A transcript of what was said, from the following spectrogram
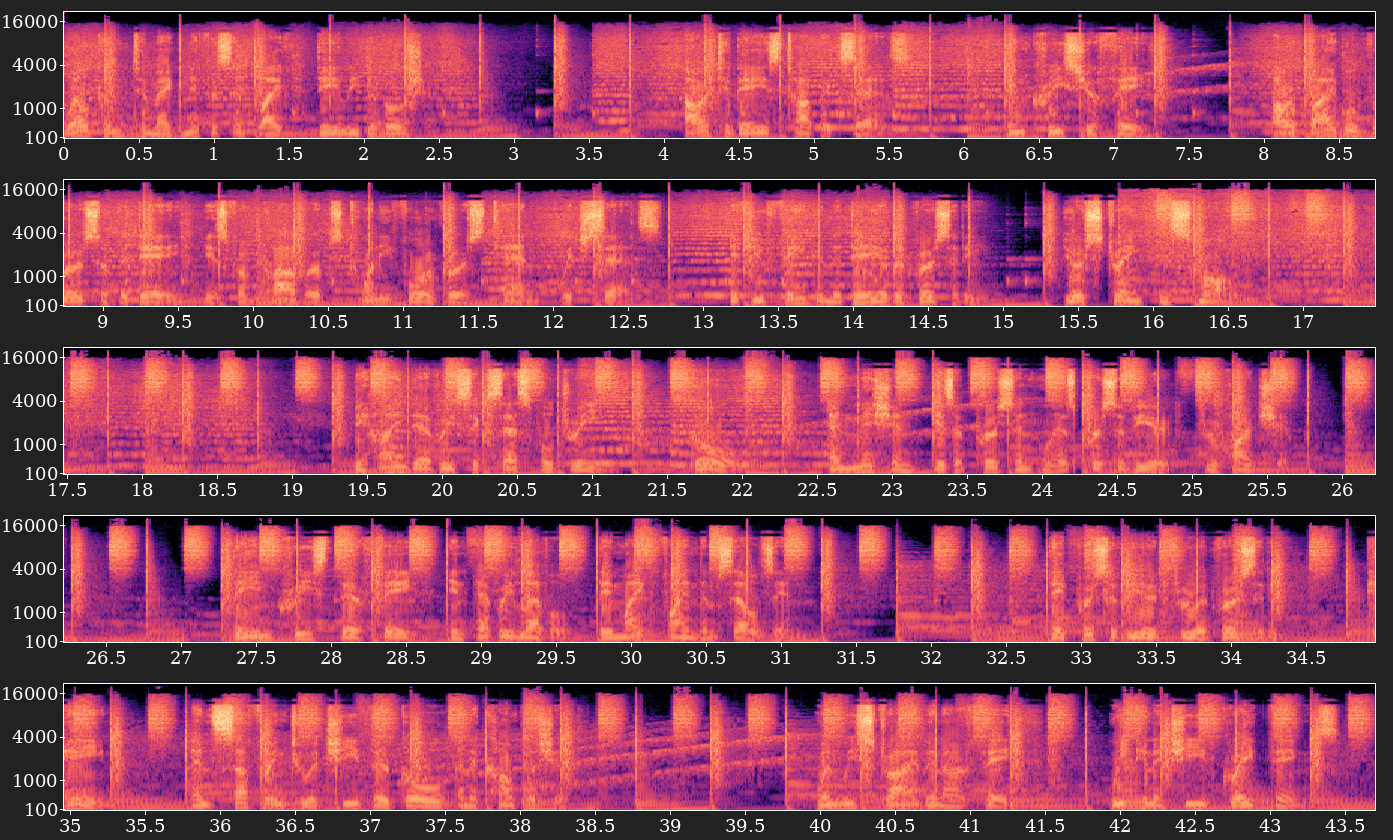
Welcome to Magnificent Life Daily Devotion. Our today's topic says, Increase your faith. Our Bible verse of the day is from Proverbs 24 verse 10 which says, If you faint in the day of adversity, your strength is small. Behind every successful dream, goal, and mission is a person who has persevered through hardship. They increased their faith in every level they might find themselves in. They persevered through adversity, pain, and suffering to achieve their goal and accomplish it. When we strive in our faith, we can achieve great things.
